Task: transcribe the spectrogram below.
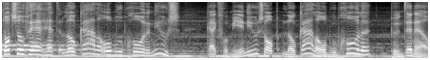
Tot zover het lokale Omroep Goorlen nieuws. Kijk voor meer nieuws op lokaleomroepgoorlen.nl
